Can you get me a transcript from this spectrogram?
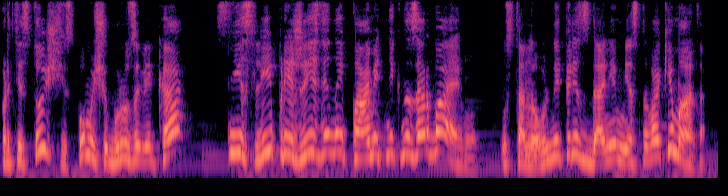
протестующие с помощью грузовика снесли прижизненный памятник Назарбаеву, установленный перед зданием местного Акимата –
